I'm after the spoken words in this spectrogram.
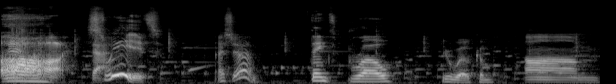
Ah, That. sweet. Nice job. Thanks, bro. You're welcome. Um.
